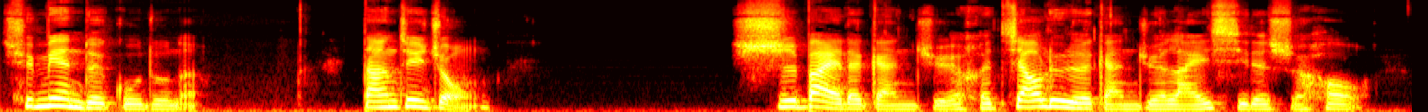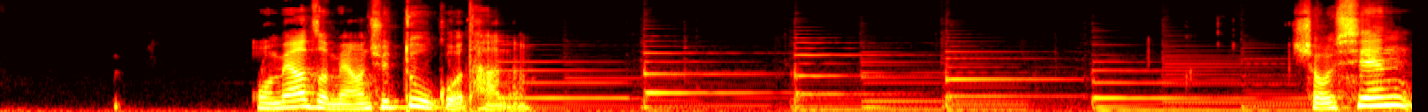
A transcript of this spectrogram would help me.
去面对孤独呢？当这种失败的感觉和焦虑的感觉来袭的时候，我们要怎么样去度过它呢？首先，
